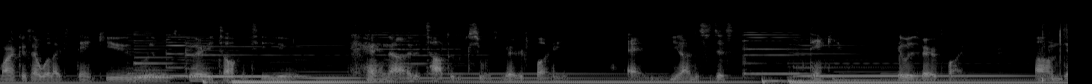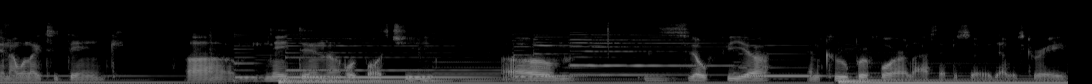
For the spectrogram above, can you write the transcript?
Marcus, I would like to thank you. It was great talking to you, and uh, the topic was very funny. And you know, this is just thank you. It was very fun. Um, then I would like to thank um, Nathan, Old Boss G, um, Sophia and Cooper for our last episode. That was great.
